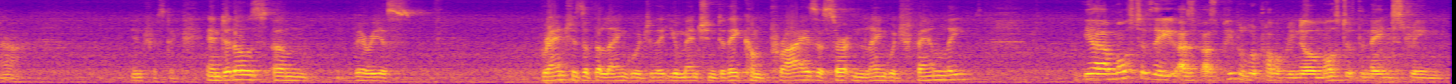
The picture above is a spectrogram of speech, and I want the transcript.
Ah, interesting. And do those um, various branches of the language that you mentioned, do they comprise a certain language family? Yeah, most of the, as, as people will probably know, most of the mainstream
